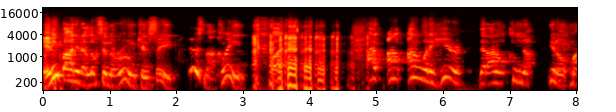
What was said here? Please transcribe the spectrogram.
Anybody that looks in the room can see it's not clean. But I don't, I don't, I don't want to hear that I don't clean up, you know, my,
